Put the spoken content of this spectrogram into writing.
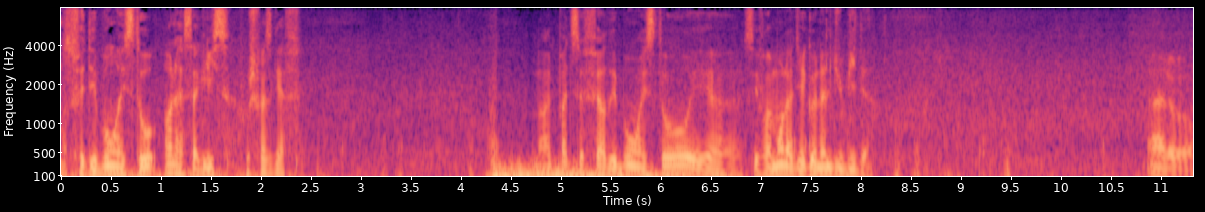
On se fait des bons restos. Oh là, ça glisse. Faut que je fasse gaffe. On n'arrête pas de se faire des bons restos et euh, c'est vraiment la diagonale du bide. Alors,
